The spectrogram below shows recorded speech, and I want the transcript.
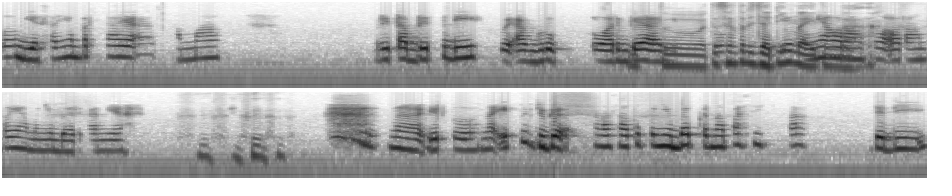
biasanya percaya sama berita-berita di WA grup keluarga Betul, gitu. itu sering terjadi mbak itu Biasanya orang tua orang tua yang menyebarkannya. nah itu, nah itu juga salah satu penyebab kenapa sih kita jadi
